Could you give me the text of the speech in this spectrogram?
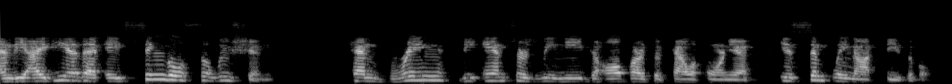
and the idea that a single solution can bring the answers we need to all parts of California is simply not feasible.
